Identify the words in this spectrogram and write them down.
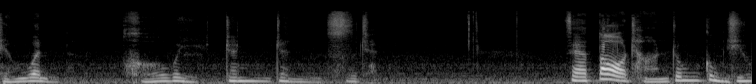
请问何谓真正思成？在道场中共修，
